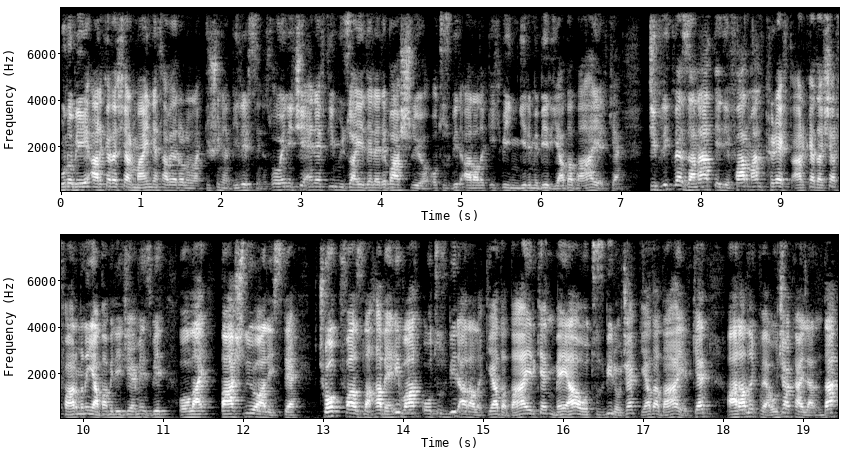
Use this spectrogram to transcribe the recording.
bunu bir arkadaşlar Mainnet haber olarak düşünebilirsiniz. Oyun içi NFT müzayedeleri başlıyor 31 Aralık 2021 ya da daha erken. Çiftlik ve zanaat dediği Farm and Craft arkadaşlar farmını yapabileceğimiz bir olay başlıyor Alice'de. Çok fazla haberi var 31 Aralık ya da daha erken veya 31 Ocak ya da daha erken Aralık ve Ocak aylarında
